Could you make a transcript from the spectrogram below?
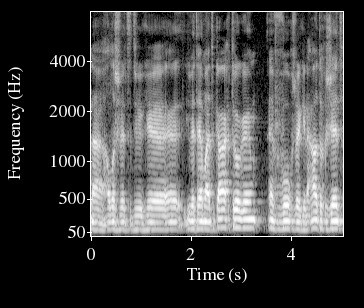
nou, alles werd natuurlijk, je werd helemaal uit elkaar getrokken. En vervolgens werd ik in de auto gezet.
